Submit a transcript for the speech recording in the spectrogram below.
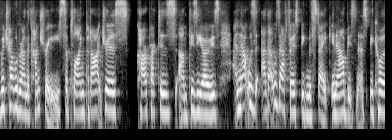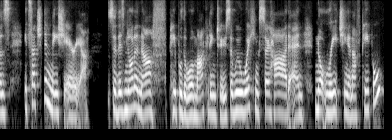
We traveled around the country supplying podiatrists, chiropractors, um, physios, and that was uh, that was our first big mistake in our business because it's such a niche area. So there's not enough people that we're marketing to. So we were working so hard and not reaching enough people.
